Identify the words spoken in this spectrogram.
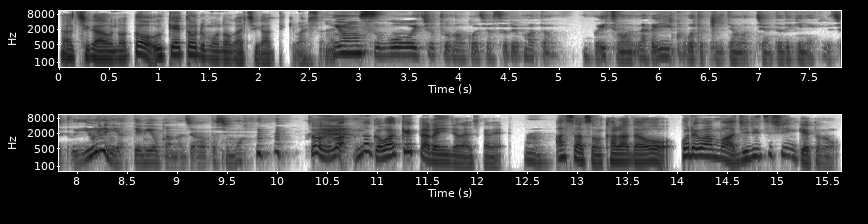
が違うのと、受け取るものが違ってきましたね。いや、すごい。ちょっとなんか、じゃあそれまた、なんかいつもなんかいいこと聞いてもちゃんとできないけど、ちょっと夜にやってみようかな、じゃあ私も。そう、わなんか分けたらいいんじゃないですかね。うん。朝その体を、これはまあ自律神経との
